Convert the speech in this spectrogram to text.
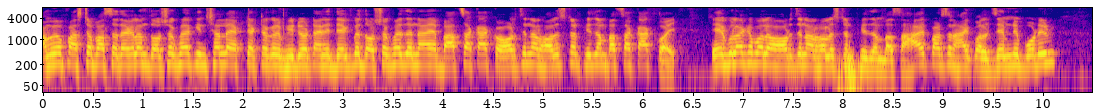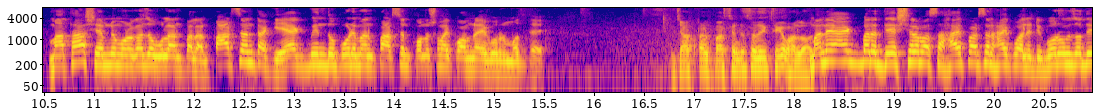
আমিও পাঁচটা বাচ্চা দেখালাম। দর্শক ভাই ইনশাল্লাহ একটা একটা করে ভিডিও টানি দেখবে। দর্শক ভাই যে না বাচ্চা কাক কয়? অরিজিনাল হলস্টান ফিজাম বাচ্চা কাক কয়? এগুলাকে বলে অরিজিনাল হলস্টান ফিজাম বাচ্চা। হাই পার্সেন্ট হাই কোয়ালিটি যেমনি বডির মাথা সেমনি মনে যে উলান পালান পার্সেন্টটা কি? এক বিন্দু পরিমাণ পার্সেন্ট কোনো সময় কম নাই এগুলোর মধ্যে। জাপান পার্সেন্টেজের দিক থেকে ভালো মানে একবারে দেশের বাচ্চা হাই পার্সেন্ট হাই কোয়ালিটি গরু যদি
